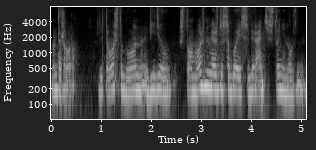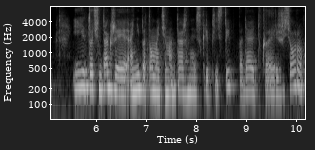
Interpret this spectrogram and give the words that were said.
монтажеру для того, чтобы он видел, что можно между собой собирать, что не нужно. И точно так же они потом, эти монтажные скрипт-листы, попадают к режиссеру,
